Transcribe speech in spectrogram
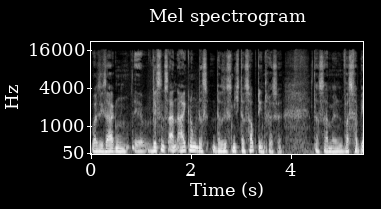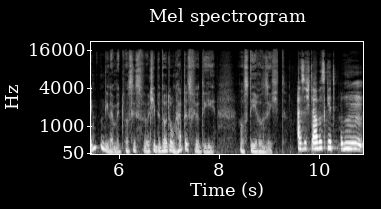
weil Sie sagen, äh, Wissensaneignung, das, das ist nicht das Hauptinteresse, das Sammeln. Was verbinden die damit? Was ist, welche Bedeutung hat es für die aus deren Sicht? Also ich glaube, es geht um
